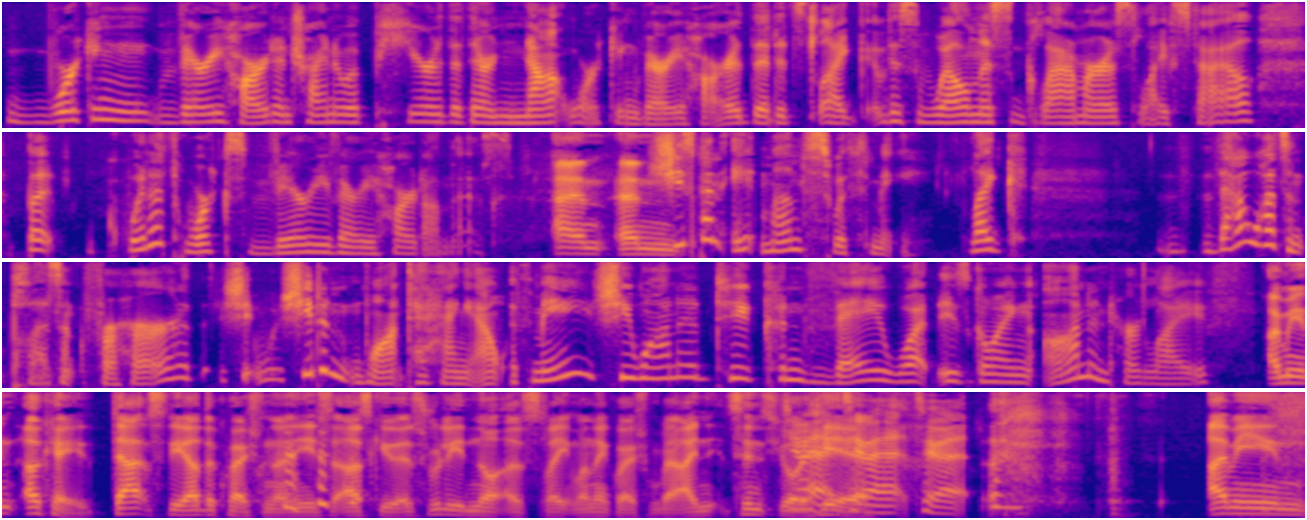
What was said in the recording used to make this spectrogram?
working very hard and trying to appear that they're not working very hard, that it's like this wellness, glamorous lifestyle. But Gwyneth works very, very hard on this. and and She spent eight months with me. Like, that wasn't pleasant for her. She, she didn't want to hang out with me. She wanted to convey what is going on in her life. I mean, okay, that's the other question I need to ask you. It's really not a slate money question, but I, since you're do it, here, do it, do it. I mean,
